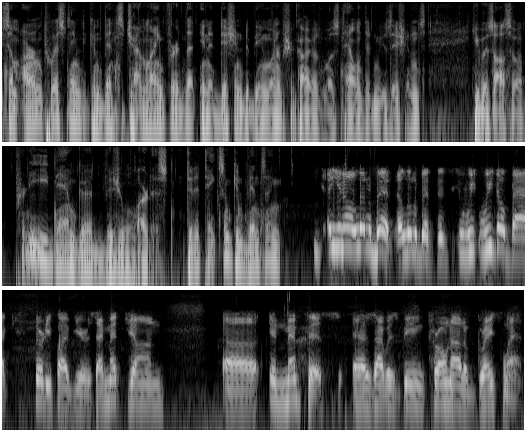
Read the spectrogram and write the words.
some arm twisting to convince Jon Langford that in addition to being one of Chicago's most talented musicians, he was also a pretty damn good visual artist? Did it take some convincing? You know, a little bit, a little bit. We we go back 35 years. I met John uh, in Memphis as I was being thrown out of Graceland.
